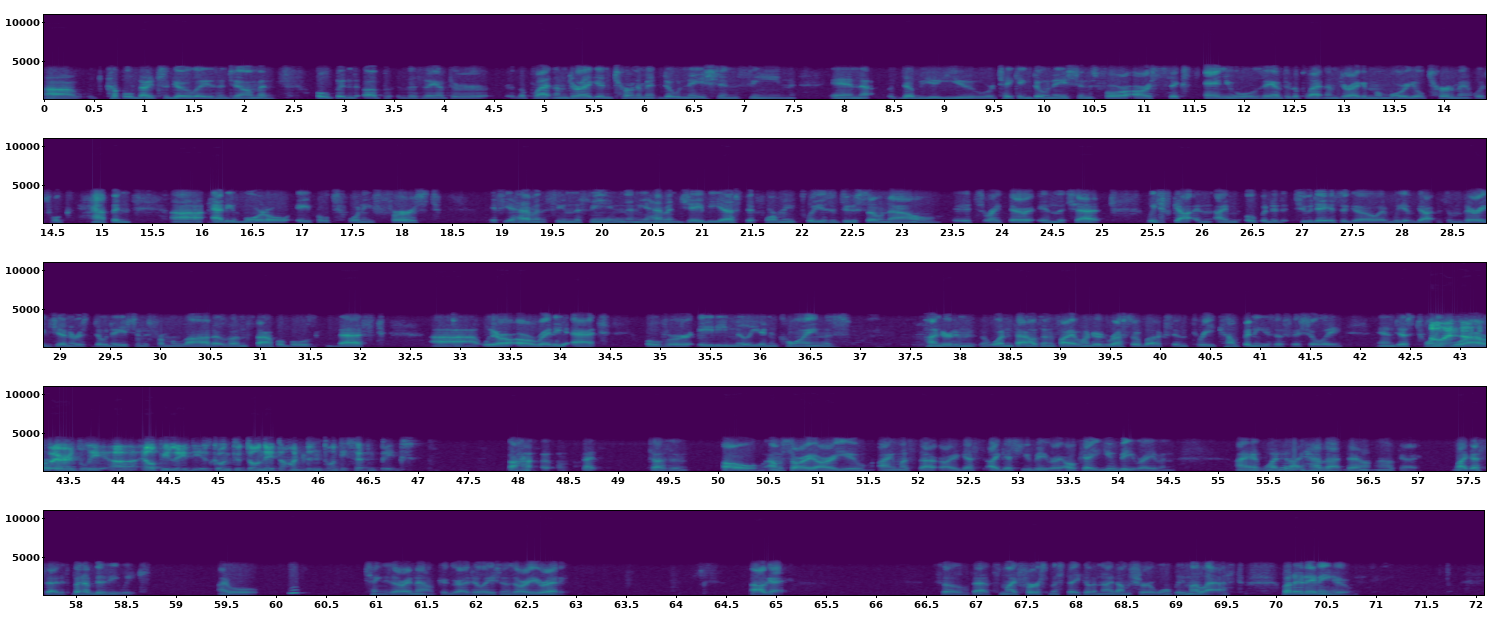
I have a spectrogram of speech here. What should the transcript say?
uh, a couple nights ago, ladies and gentlemen, opened up the Xanther, the Platinum Dragon tournament donation scene in WU. We're taking donations for our sixth annual Xanther the Platinum Dragon Memorial Tournament, which will happen uh, at Immortal April 21st. If you haven't seen the scene and you haven't JBS'd it for me, please do so now. It's right there in the chat we've gotten I opened it two days ago and we have gotten some very generous donations from a lot of Unstoppable's best. Uh, we are already at over 80 million coins, 101,500 wrestler bucks, and three companies officially in just 24 oh, and uh, hours. apparently, uh, Elfie Lady is going to donate 127 pigs. Uh, that doesn't. Oh, I'm sorry. Are you? I must. That I guess. I guess you beat. Ra- Okay, you beat Raven. I why did I have that down? Okay. Like I said, it's been a busy week. I will whoop, change that right now. Congratulations. Are you ready? Okay. So that's my first mistake of the night. I'm sure it won't be my last. But at anywho,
